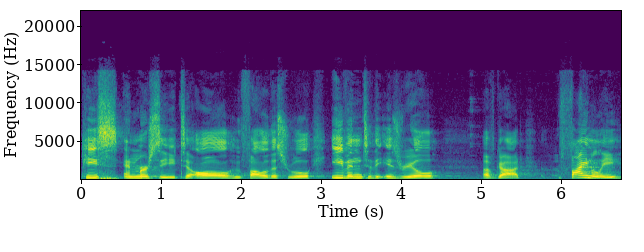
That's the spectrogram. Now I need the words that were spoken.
peace and mercy to all who follow this rule, even to the Israel of God. Finally,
